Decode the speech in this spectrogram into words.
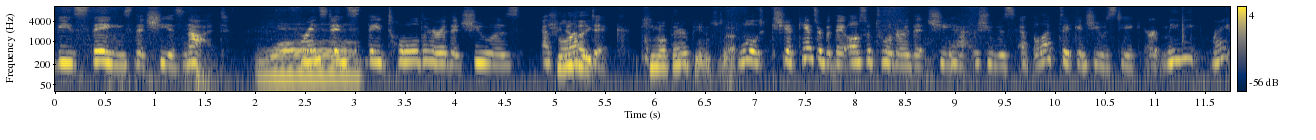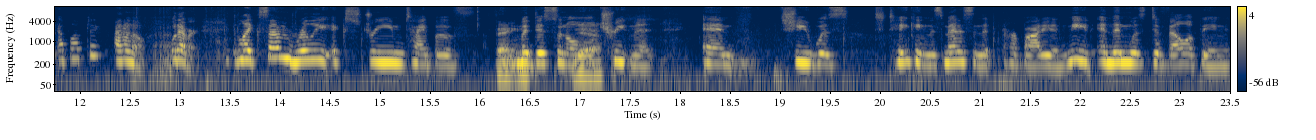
these things that she is not. Whoa. For instance, they told her that she was She did, like- epileptic. Chemotherapy and stuff. well, she had cancer, but they also told her that she had she was epileptic and she was taking, or maybe right epileptic. I don't know. Whatever, like some really extreme type of Thing. medicinal Yeah. treatment, and she was t- taking this medicine that her body didn't need, and then was developing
